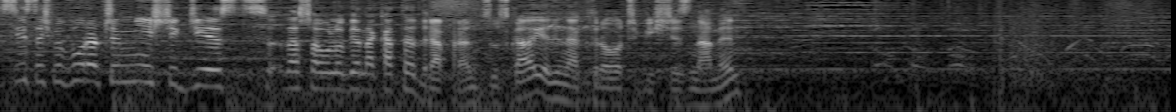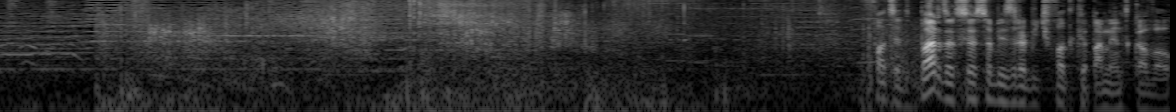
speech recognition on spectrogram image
Więc jesteśmy w uroczym mieście, gdzie jest nasza ulubiona katedra francuska, jedyna, którą oczywiście znamy. Facet bardzo chce sobie zrobić fotkę pamiątkową.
